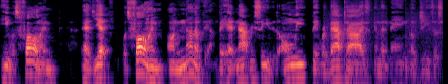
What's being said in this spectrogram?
he was fallen, as yet was fallen on none of them. They had not received it. Only they were baptized in the name of Jesus.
